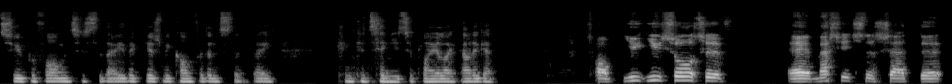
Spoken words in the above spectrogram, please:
two performances today that gives me confidence that they can continue to play like that again. Tom, you you sort of uh, messaged and said that,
